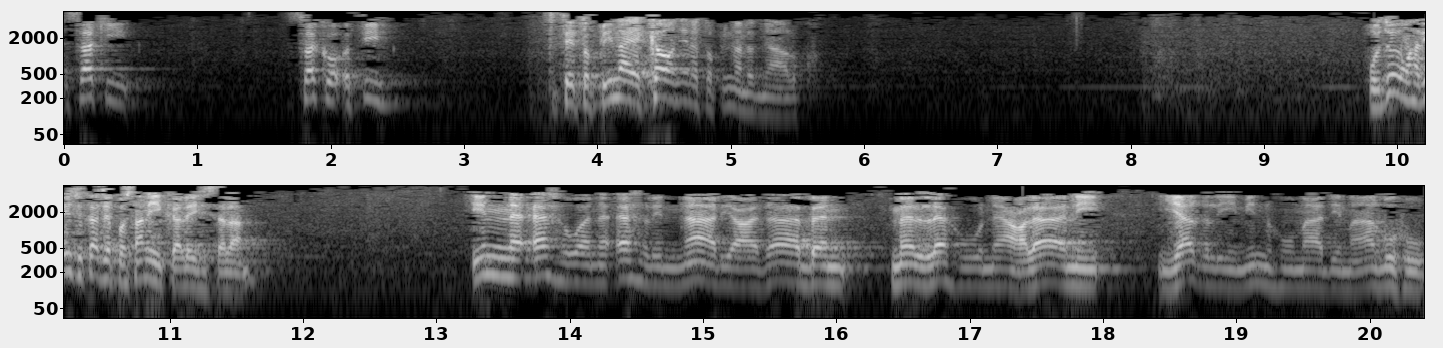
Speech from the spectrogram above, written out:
svaki svako od tih te toplina je kao njena toplina na dnjaluku. U drugom hadisu kaže poslanik alaihi salam Inne ehvane ehli nari azaben men lehu na'lani jagli minhu ma dimaguhu.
